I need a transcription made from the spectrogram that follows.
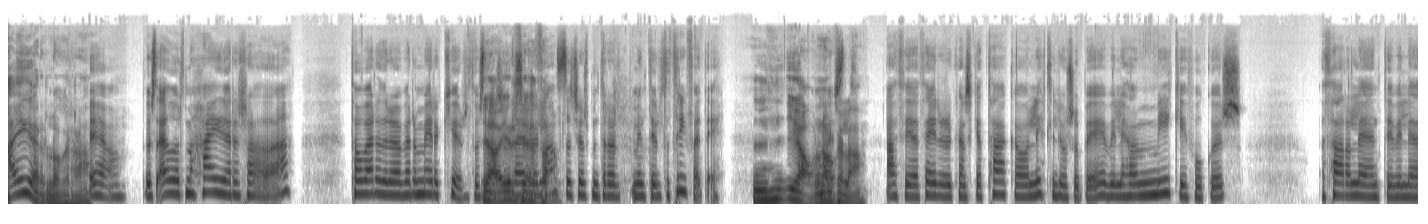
hægari lokar Já, þú veist, ef þú ert með hægari hraða þá verður það að vera meira kjör þú veist, Já, þess að að það eru það. landslagsjósmyndar myndi vilt að þrýfæti mm Já, Þú veist. nákvæmlega af því að þeir eru kannski að taka á litlu ljósopi vilja hafa mikið fókus þar að leiðandi vilja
